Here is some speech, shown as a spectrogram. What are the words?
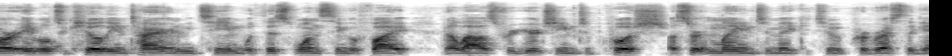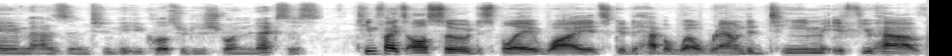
are able to kill the entire enemy team with this one single fight. It allows for your team to push a certain lane to make to progress the game, as in to get you closer to destroying the Nexus. Team fights also display why it's good to have a well-rounded team. If you have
